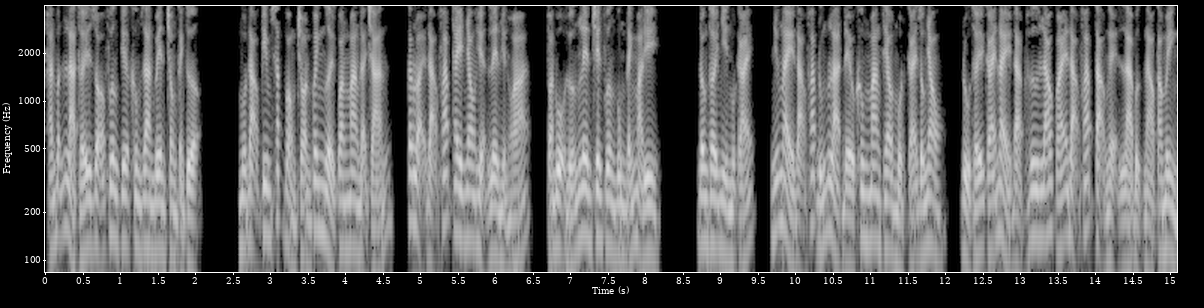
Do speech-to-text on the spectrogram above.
hắn vẫn là thấy rõ phương kia không gian bên trong cảnh tượng. Một đạo kim sắc vòng tròn quanh người quang mang đại chán, các loại đạo pháp thay nhau hiện lên hiển hóa, toàn bộ hướng lên trên phương vùng đánh mà đi. Đồng thời nhìn một cái, những này đạo pháp đúng là đều không mang theo một cái giống nhau, đủ thấy cái này đạp hư lão quái đạo pháp tạo nghệ là bực nào cao minh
